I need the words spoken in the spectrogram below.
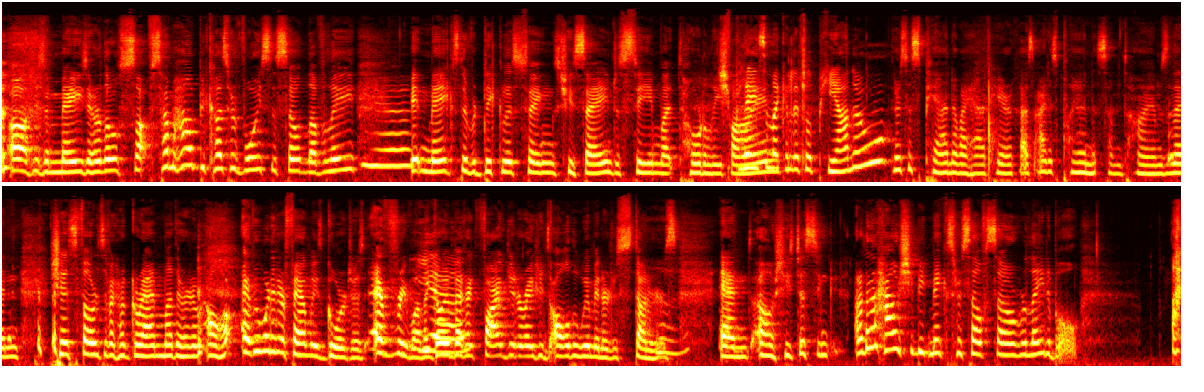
Oh, she's amazing. Her little soft, somehow because her voice is so lovely, yeah. it makes the ridiculous things she's saying just seem like totally she fine. plays on like a little piano. There's this piano I have here, guys. I just play on it sometimes. And then she has photos of like her grandmother. And oh, everyone in her family is gorgeous. Everyone, like going back like five generations, all the women are just stunners. Mm-hmm. And oh, she's just, I don't know how she be, makes herself so relatable. I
